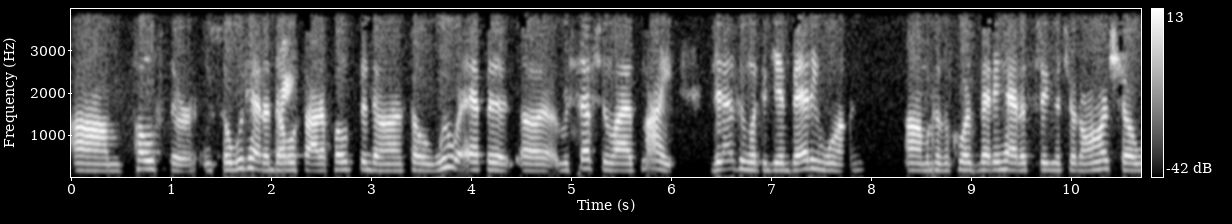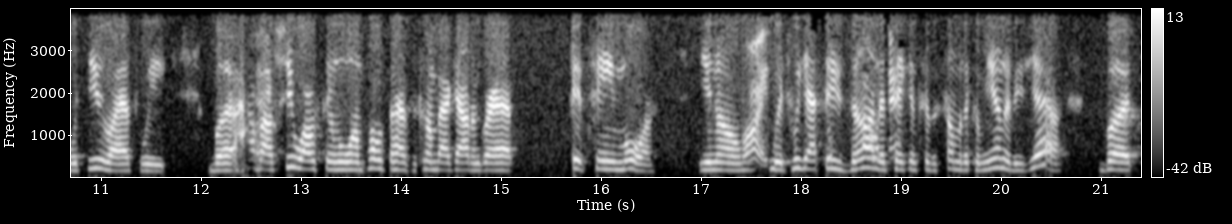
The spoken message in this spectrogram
um, poster, and so we've had a double-sided poster done. So we were at the uh, reception last night. Jasmine went to give Betty one um, because, of course, Betty had a signature on her show with you last week. But how about she walks in with one poster, has to come back out and grab 15 more, you know, right. which we got these done oh, to take into the, some of the communities. Yeah, but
